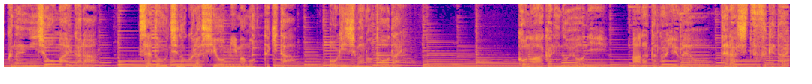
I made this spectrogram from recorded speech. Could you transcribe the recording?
100年以上前から瀬戸内の暮らしを見守ってきた男木島の灯台。この明かりのようにあなたの夢を照らし続けたい。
